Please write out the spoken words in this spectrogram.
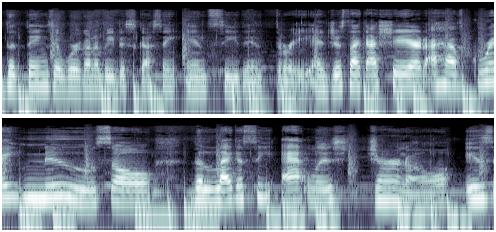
the things that we're going to be discussing in season three. And just like I shared, I have great news. So, the Legacy Atlas Journal is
